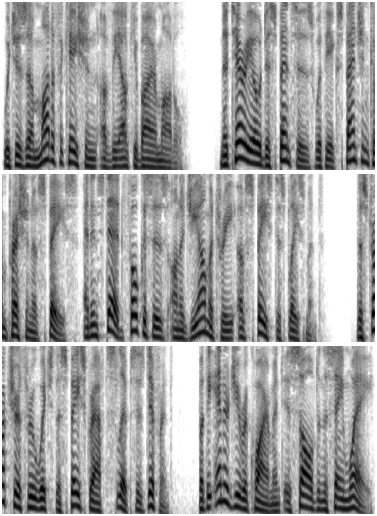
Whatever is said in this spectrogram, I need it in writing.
which is a modification of the Alcubierre model. Natário dispenses with the expansion compression of space and instead focuses on a geometry of space displacement. The structure through which the spacecraft slips is different, but the energy requirement is solved in the same way,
